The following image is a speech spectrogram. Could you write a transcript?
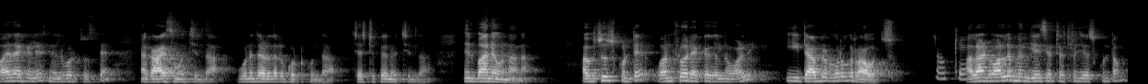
పై దగ్గర వెళ్ళేసి నిలబడి చూస్తే నాకు ఆయాసం వచ్చిందా? గుండె దడదడ కొట్టుకుందా? చెస్ట్ పెయిన్ వచ్చిందా? నేను బాగానే ఉన్నానా? అవి చూసుకుంటే వన్ ఫ్లోర్ ఎక్కగలిగిన వాళ్ళు ఈ టాబ్లెట్ కొరకు రావచ్చు. అలాంటి వాళ్ళు మేము చేసే టెస్టులు చేసుకుంటాం.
